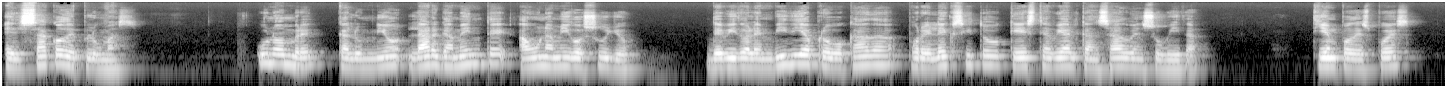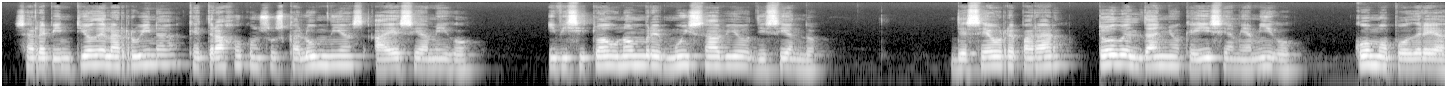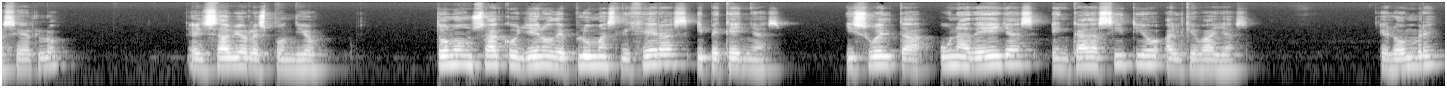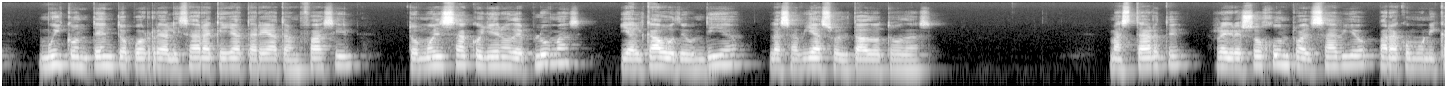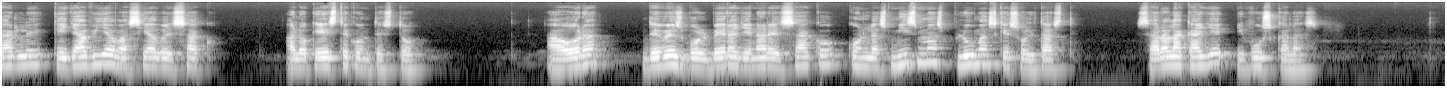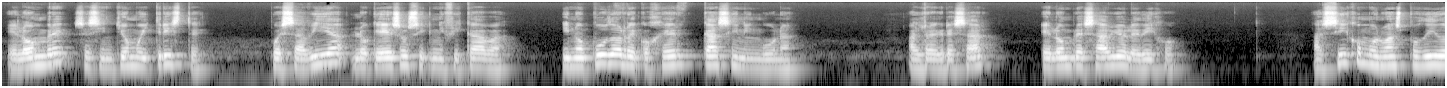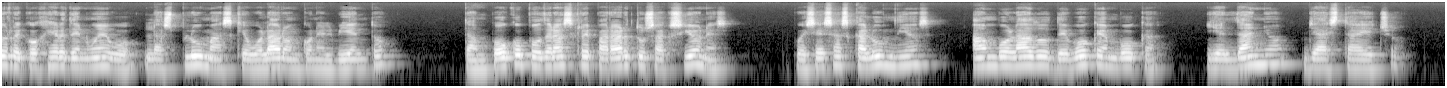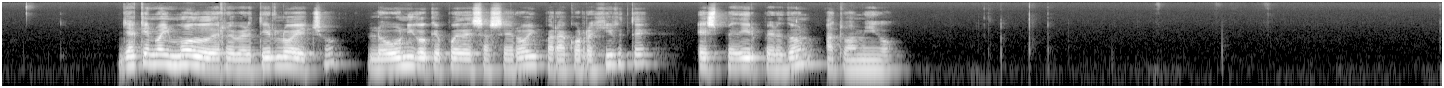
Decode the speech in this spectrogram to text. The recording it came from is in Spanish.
El saco de plumas. Un hombre calumnió largamente a un amigo suyo, debido a la envidia provocada por el éxito que éste había alcanzado en su vida. Tiempo después, se arrepintió de la ruina que trajo con sus calumnias a ese amigo, y visitó a un hombre muy sabio diciendo, Deseo reparar todo el daño que hice a mi amigo, ¿cómo podré hacerlo? El sabio respondió, Toma un saco lleno de plumas ligeras y pequeñas, y suelta una de ellas en cada sitio al que vayas. El hombre, muy contento por realizar aquella tarea tan fácil, tomó el saco lleno de plumas y al cabo de un día las había soltado todas. Más tarde regresó junto al sabio para comunicarle que ya había vaciado el saco a lo que éste contestó, Ahora debes volver a llenar el saco con las mismas plumas que soltaste. Sal a la calle y búscalas. El hombre se sintió muy triste, pues sabía lo que eso significaba y no pudo recoger casi ninguna. Al regresar, el hombre sabio le dijo, Así como no has podido recoger de nuevo las plumas que volaron con el viento, tampoco podrás reparar tus acciones, pues esas calumnias han volado de boca en boca y el daño ya está hecho. Ya que no hay modo de revertir lo hecho, lo único que puedes hacer hoy para corregirte es pedir perdón a tu amigo.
